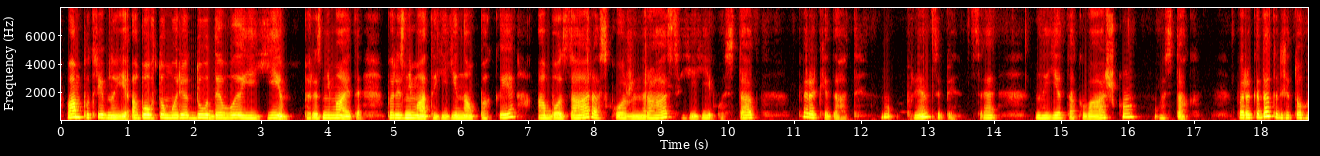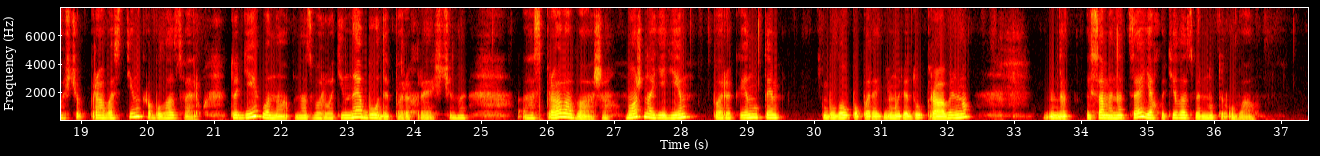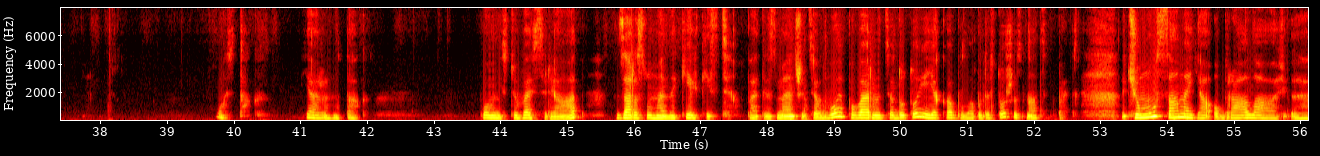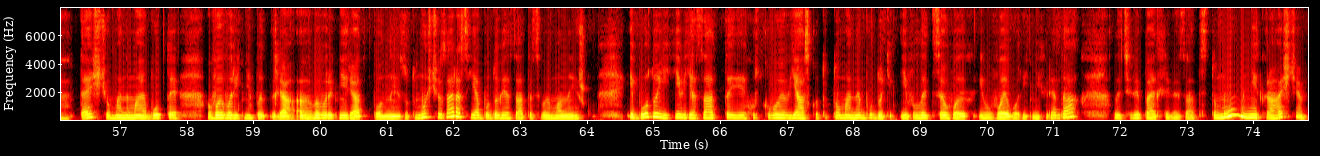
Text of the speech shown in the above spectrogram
Вам потрібно її або в тому ряду, де ви її перезнімаєте, перезнімати її навпаки, або зараз кожен раз її ось так перекидати. Ну, в принципі, це не є так важко. Ось так. Перекидати для того, щоб права стінка була зверху. Тоді вона на звороті не буде перехрещеною. Е, Справа ваша. Можна її перекинути, було в попередньому ряду правильно. І саме на це я хотіла звернути увагу. Ось так. В'яжемо так повністю весь ряд. Зараз у мене кількість петель зменшиться вдвоє, повернеться до тої, яка була, буде 116 петель. Чому саме я обрала е, те, що в мене має бути виворітня петля, е, виворітній ряд по низу? Тому що зараз я буду в'язати свою манишку і буду її в'язати хустковою в'язкою. Тобто в мене будуть і в лицевих, і в виворітніх рядах лицеві петлі в'язатись. Тому мені краще,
